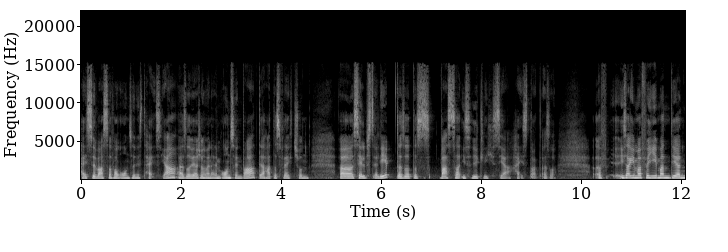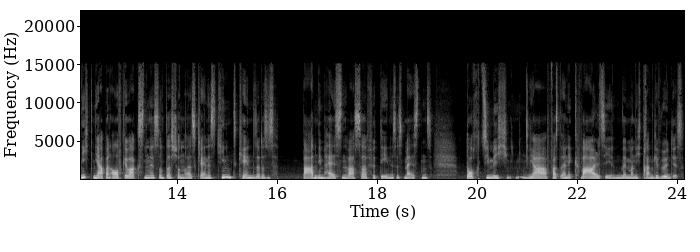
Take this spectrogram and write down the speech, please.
heiße Wasser vom Onsen ist heiß. Ja, also wer schon in einem Onsen war, der hat das vielleicht schon äh, selbst erlebt. Also das Wasser ist wirklich sehr heiß dort. Also äh, ich sage immer, für jemanden, der nicht in Japan aufgewachsen ist und das schon als kleines Kind kennt, also das ist Baden im heißen Wasser, für den ist es meistens doch ziemlich, ja, fast eine Qual, wenn man nicht dran gewöhnt ist.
